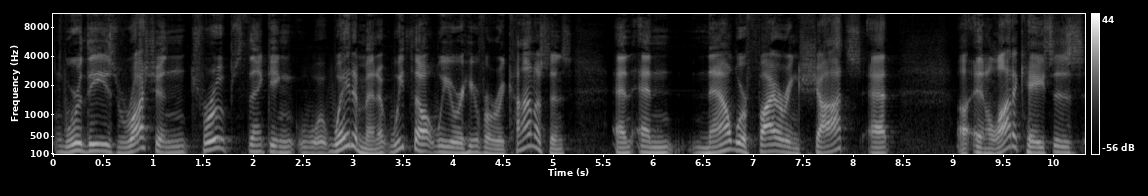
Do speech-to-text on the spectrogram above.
were these Russian troops thinking, wait a minute, we thought we were here for reconnaissance, and and now we're firing shots at uh, in a lot of cases,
